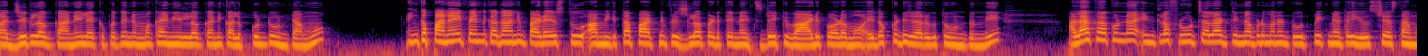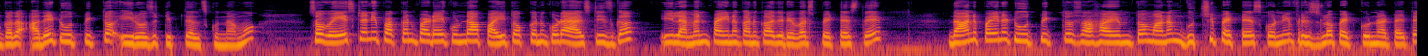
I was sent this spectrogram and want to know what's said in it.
మజ్జిగలోకి కానీ లేకపోతే నిమ్మకాయ నీళ్ళలోకి కానీ కలుపుకుంటూ ఉంటాము. ఇంకా పని అయిపోయింది కదా అని పడేస్తూ ఆ మిగతా పార్ట్‌ని ఫ్రిడ్జ్‌లో పెడితే నెక్స్ట్ డేకి వాడిపోవడమో ఏదో ఒకటి జరుగుతూ ఉంటుంది. అలా కాకుండా ఇంట్లో ఫ్రూట్ సలాడ్ తిన్నప్పుడు మనం టూత్పిక్ని అయితే యూస్ చేస్తాం కదా! అదే టూత్పిక్తో ఈరోజు టిప్ తెలుసుకుందాము. సో వేస్ట్ అని పక్కన పడేయకుండా ఆ పై తొక్కను కూడా యాజ్ ఈ లెమన్ పైన కనుక అది రివర్స్ పెట్టేస్తే దానిపైన టూత్పిక్తో సహాయంతో మనం గుచ్చి పెట్టేసుకొని ఫ్రిడ్జ్‌లో పెట్టుకున్నట్టయితే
